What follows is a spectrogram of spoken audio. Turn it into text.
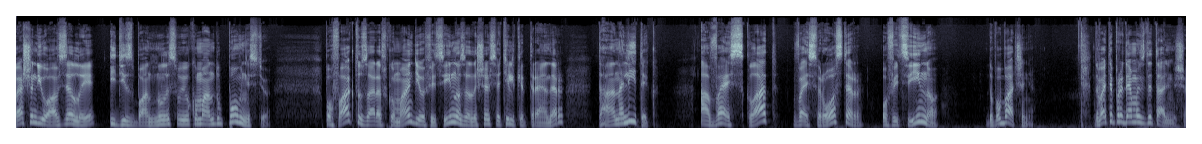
Passion.ua взяли і дізбанднули свою команду повністю. По факту, зараз в команді офіційно залишився тільки тренер та аналітик. А весь склад, весь ростер офіційно до побачення. Давайте пройдемось детальніше.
